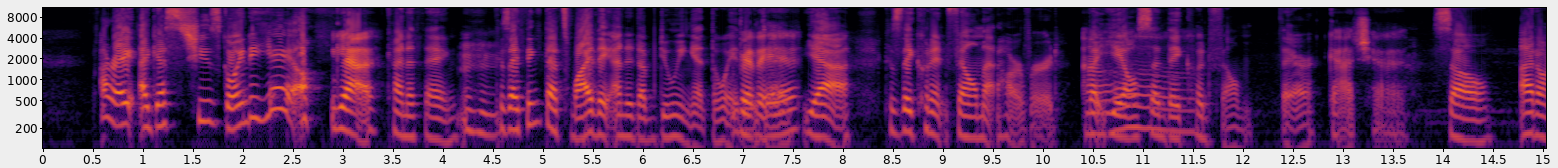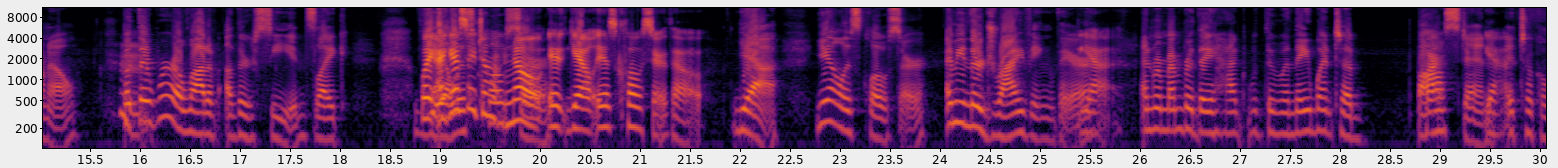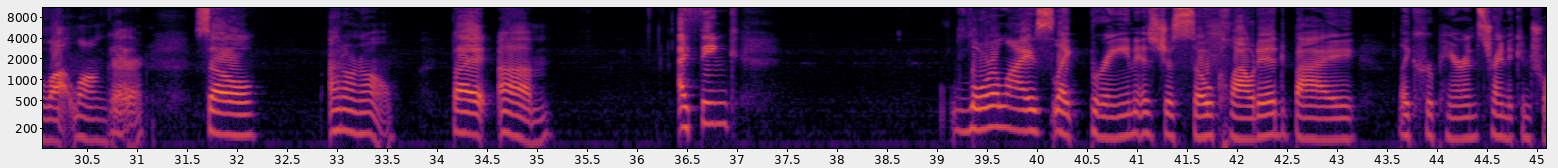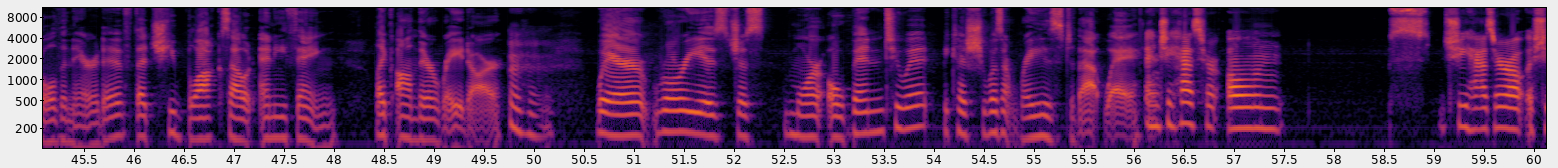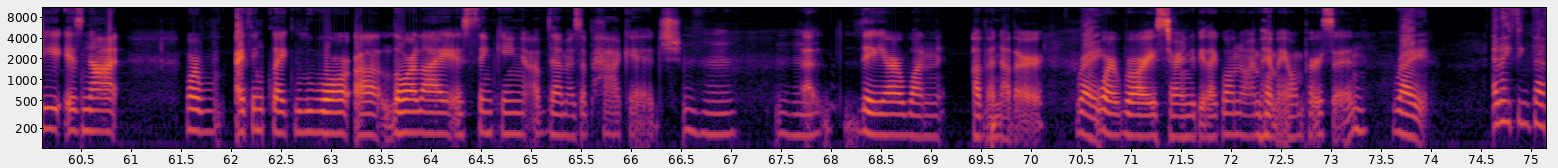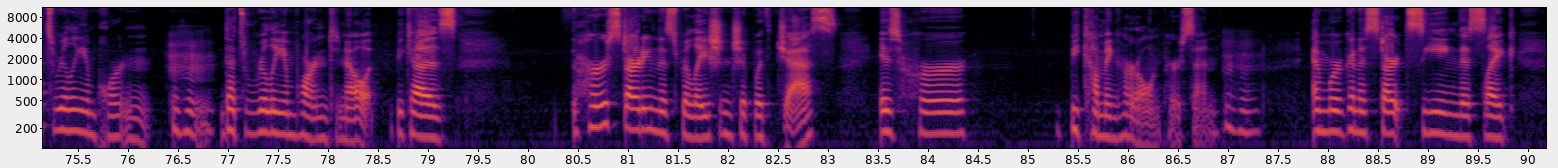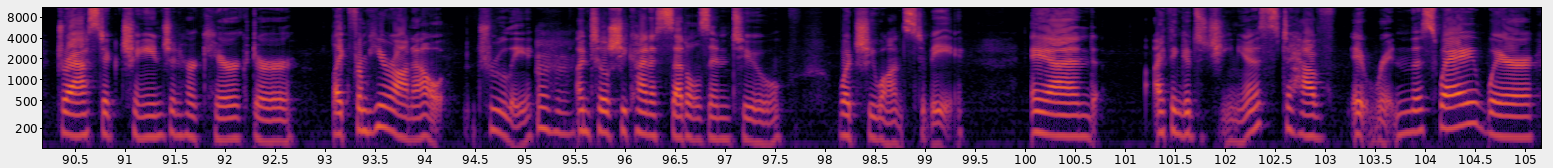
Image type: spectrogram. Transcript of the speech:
all right, I guess she's going to Yale Yeah. kind of thing. Because I think that's why they ended up doing it the way they did. Yeah, because they couldn't film at Harvard, but Yale said they could film there. Gotcha. So I don't know, but there were a lot of other seeds like. Wait, I guess I don't know. It, Yale is closer though. yeah, Yale is closer. I mean, they're driving there. Yeah. and remember they had when they went to Boston. yeah. it took a lot longer. Yeah. So I don't know, but um, I think Lorelai's like brain is just so clouded by like her parents trying to control the narrative that she blocks out anything like on their radar. Where Rory is just more open to it because she wasn't raised that way. And she has her own. She has her. own- She is not. Or I think like Lore, uh, Lorelai is thinking of them as a package. Mm-hmm. Uh, they are one of another. Right. Where Rory's starting to be like, well, no, I'm my own person. Right. And I think that's really important. Mm-hmm. That's really important to note because her starting this relationship with Jess is her becoming her own person. Mm-hmm. And we're going to start seeing this like drastic change in her character, like from here on out, truly, mm-hmm. until she kind of settles into what she wants to be. And I think it's genius to have it written this way where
